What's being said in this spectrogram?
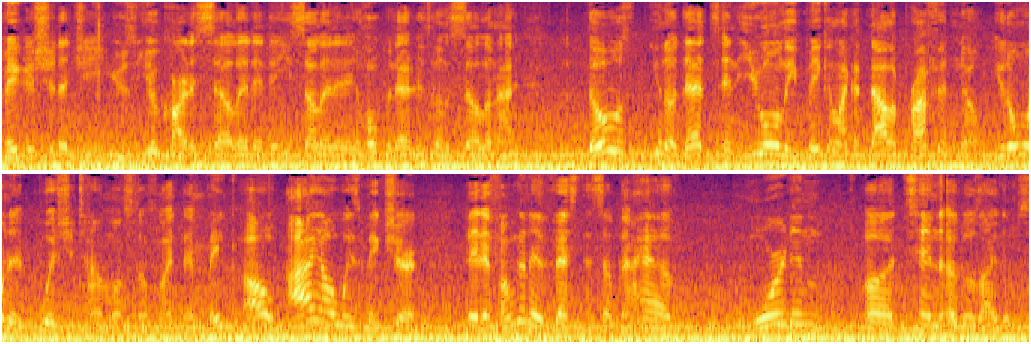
making sure that you're using your car to sell it and then you sell it and hoping that it's gonna sell or not those, you know, that's and you only making like a dollar profit. No, you don't want to waste your time on stuff like that. Make all I always make sure that if I'm gonna invest in something, I have more than uh, ten of those items,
